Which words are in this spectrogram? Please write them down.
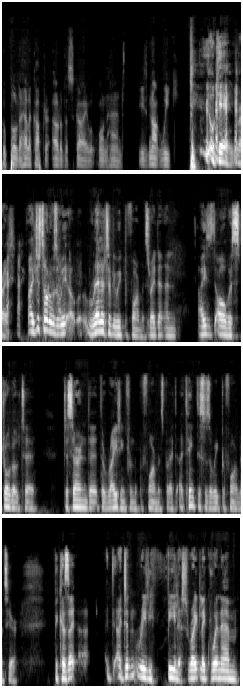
who pulled a helicopter out of the sky with one hand. He's not weak. okay, right. I just thought it was a, wee- a relatively weak performance, right? And I always struggle to discern the, the writing from the performance, but I, I think this was a weak performance here because I, I I didn't really feel it, right? Like when um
